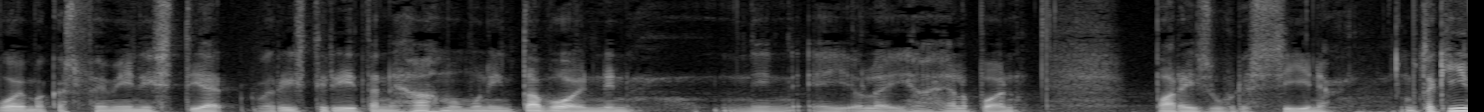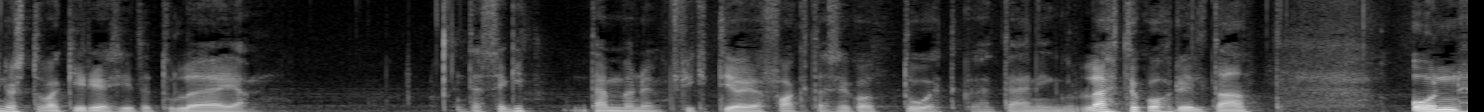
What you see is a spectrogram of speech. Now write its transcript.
voimakas feministi ja ristiriitainen hahmo monin tavoin, niin niin ei ole ihan helpoin parisuhde siinä. Mutta kiinnostava kirja siitä tulee ja tässäkin tämmöinen fiktio ja fakta sekoittuu, että kyllä tämä niin lähtökohdiltaan on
